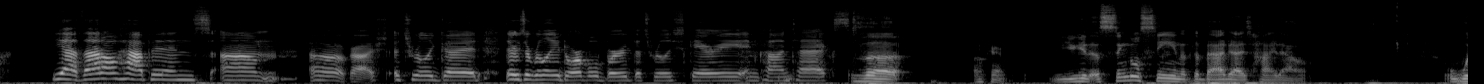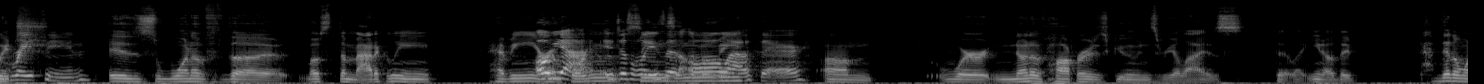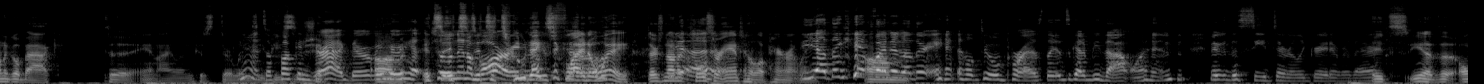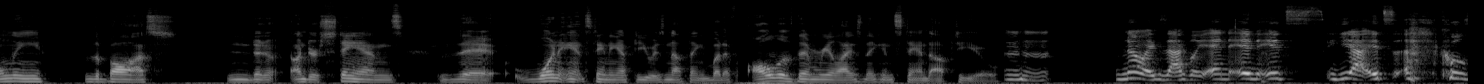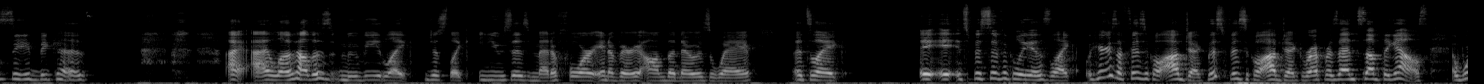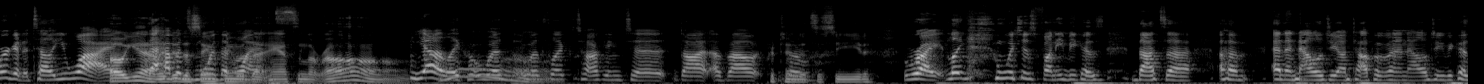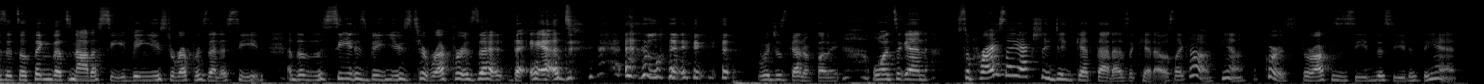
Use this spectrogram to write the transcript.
yeah that all happens um oh gosh it's really good there's a really adorable bird that's really scary in context The okay. You get a single scene at the bad guy's hideout. Which great scene is one of the most thematically heavy oh yeah it just lays it in the all movie. out there um where none of Hopper's goons realize that like you know they they don't want to go back to Ant Island because they're lazy yeah it's a fucking drag they're over Um, here it's, chilling it's, in a it's bar a two in days Mexico. flight away. There's not a Yeah. closer anthill apparently. yeah they can't find Um, another anthill to oppress it's gotta be that one maybe the seeds are really great over there It's yeah. The only the boss n- understands that one ant standing up to you is nothing, but if all of them realize they can stand up to you, Mm-hmm. No, exactly, and and it's yeah, it's a cool scene because I I love how this movie like just like uses metaphor in a very on the nose way. It's like it, it specifically is like here's a physical object. This physical object represents something else, and we're gonna tell you why. oh yeah, that happens did the same more than thing once. the ants and the oh yeah, like with Oh. with Flick talking to Dot about pretend the- it's a seed. Right, like which is funny because that's a um an analogy on top of an analogy because it's a thing that's not a seed being used to represent a seed, and then the seed is being used to represent the ant, and like which is kind of funny. Once again, surprised I actually did get that as a kid. I was like, oh yeah, of course, the rock is a seed, the seed is the ant.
